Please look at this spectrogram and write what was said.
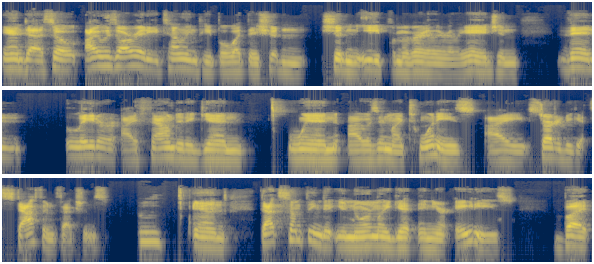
And uh, so I was already telling people what they shouldn't shouldn't eat from a very early age. And then later, I found it again when I was in my twenties. I started to get staph infections, Mm. and that's something that you normally get in your 80s. But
